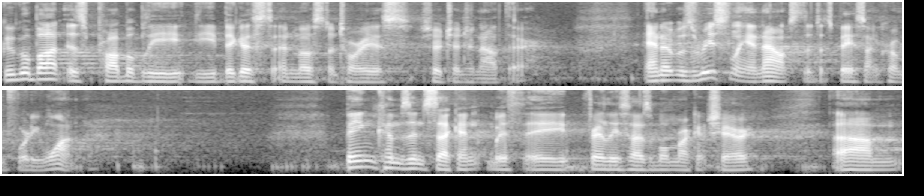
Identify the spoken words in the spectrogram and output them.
Googlebot is probably the biggest and most notorious search engine out there. And it was recently announced that it's based on Chrome 41. Bing comes in second with a fairly sizable market share, um,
